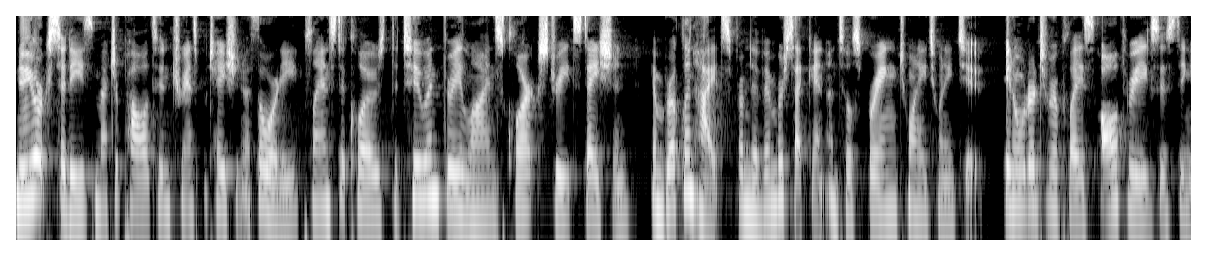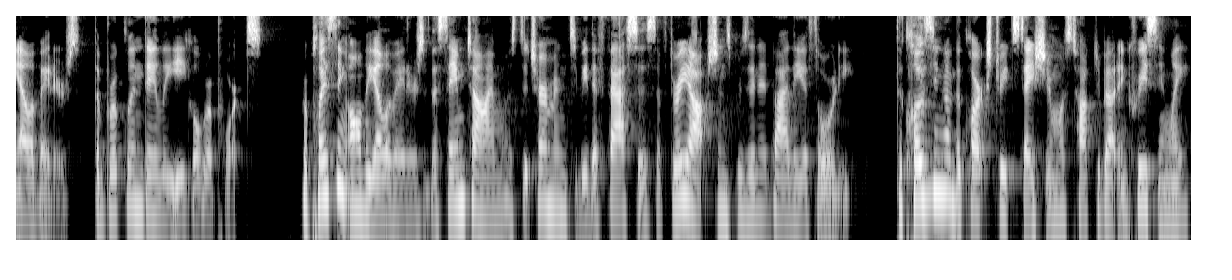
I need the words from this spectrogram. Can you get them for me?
New York City's Metropolitan Transportation Authority plans to close the 2 and 3 lines Clark Street station in Brooklyn Heights from November 2nd until spring 2022 in order to replace all three existing elevators, the Brooklyn Daily Eagle reports. Replacing all the elevators at the same time was determined to be the fastest of three options presented by the authority. The closing of the Clark Street station was talked about increasingly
